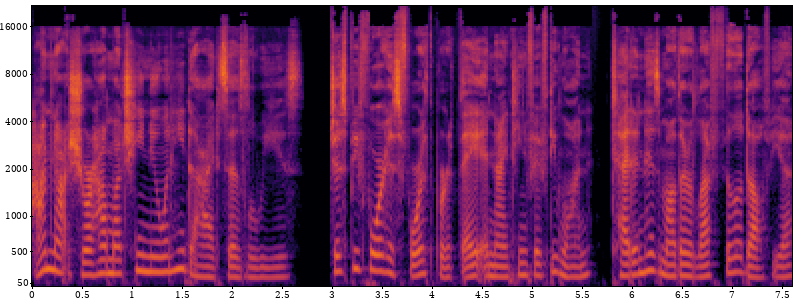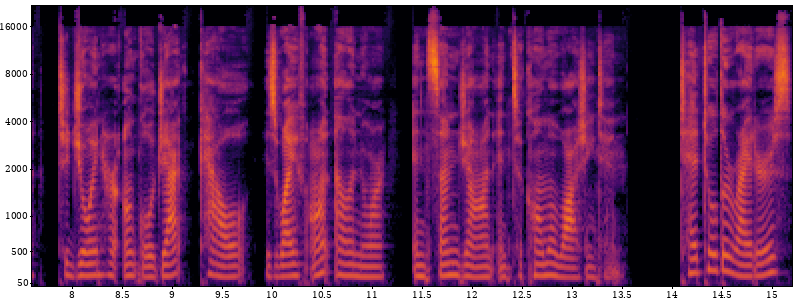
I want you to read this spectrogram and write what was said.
I'm not sure how much he knew when he died, says Louise. Just before his fourth birthday in 1951, Ted and his mother left Philadelphia to join her uncle Jack Cowell, his wife Aunt Eleanor, and son John in Tacoma, Washington. Ted told the writers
